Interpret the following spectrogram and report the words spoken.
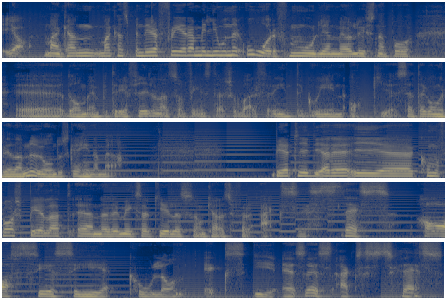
ja, man kan, man kan spendera flera miljoner år förmodligen med att lyssna på eh, de mp3-filerna som finns där. Så varför inte gå in och eh, sätta igång redan nu om du ska hinna med. Vi har tidigare i eh, Camouflage spelat en remixad kille som kallas för Access. ACC kolon XESS Access.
